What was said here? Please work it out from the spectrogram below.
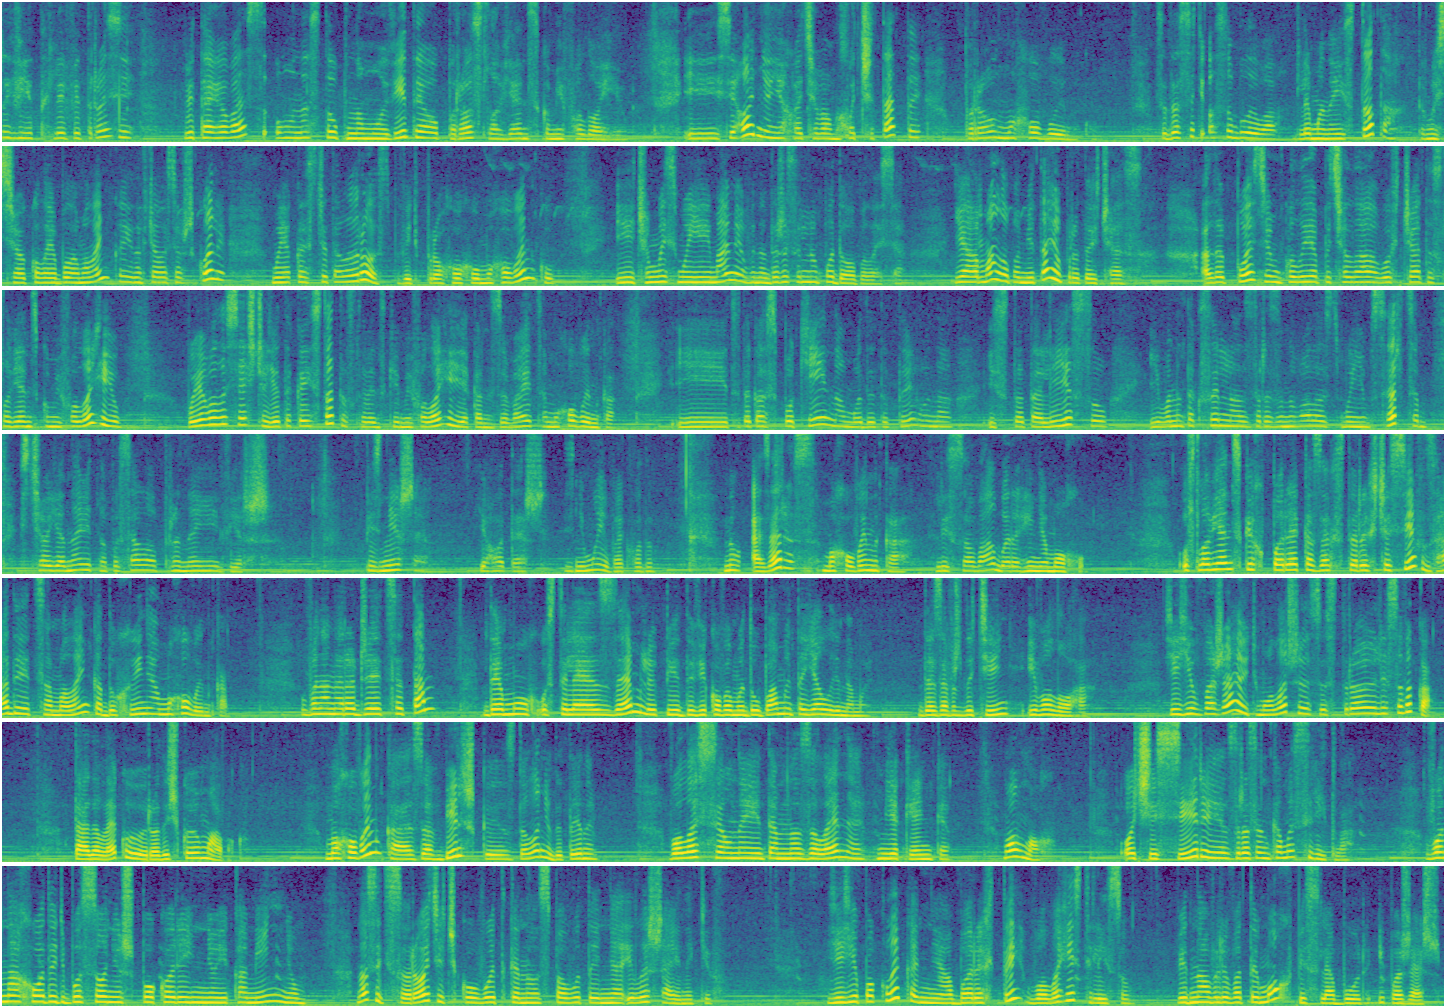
Привіт, любі друзі! Вітаю вас у наступному відео про слов'янську міфологію. І сьогодні я хочу вам почитати про моховинку. Це досить особлива для мене істота, тому що коли я була маленька і навчалася в школі, ми якось читали розповідь про хоху моховинку, і чомусь моїй мамі вона дуже сильно подобалася. Я мало пам'ятаю про той час, але потім, коли я почала вивчати слов'янську міфологію, виявилося, що є така істота в слов'янській міфології, яка називається моховинка. І це така спокійна, медитативна істота лісу. І вона так сильно зрезонувала з моїм серцем, що я навіть написала про неї вірш. Пізніше його теж зніму і викладу. Ну, а зараз моховинка лісова берегиня моху. У слов'янських переказах старих часів згадується маленька духиня моховинка. Вона народжується там, де мох устеляє землю під віковими дубами та ялинами, де завжди тінь і волога. Її вважають молодшою сестрою лісовика та далекою родичкою мавок. Моховинка завбільшки з долоні дитини. Волосся у неї темно-зелене, м'якеньке, мов мох очі сірі з розинками світла. Вона ходить босоніж по корінню і камінню, носить сорочечку, виткану з павутиння і лишайників. Її покликання берегти вологість лісу, відновлювати мох після бур і пожеж.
